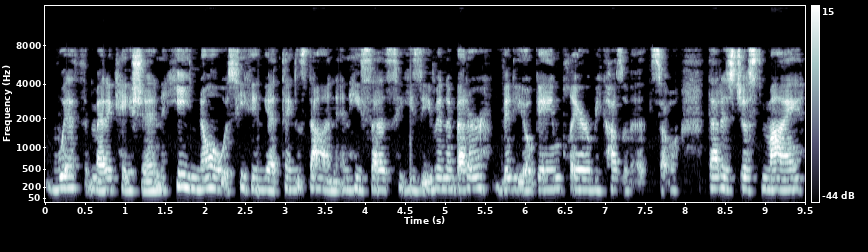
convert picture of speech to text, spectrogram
with medication, he knows he can get things done. And he says he's even a better video game player because of it. So that is just my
